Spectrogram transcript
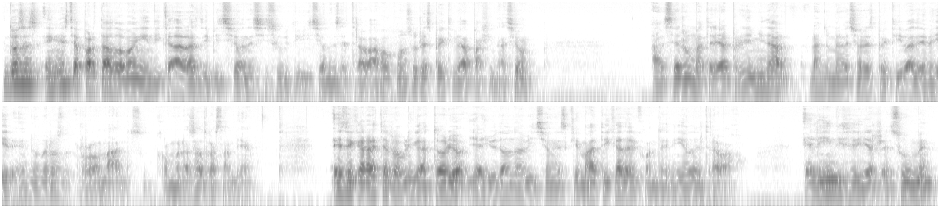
Entonces, en este apartado van indicadas las divisiones y subdivisiones de trabajo con su respectiva paginación. Al ser un material preliminar, la numeración respectiva debe ir en números romanos, como las otras también. Es de carácter obligatorio y ayuda a una visión esquemática del contenido del trabajo. El índice y el resumen,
